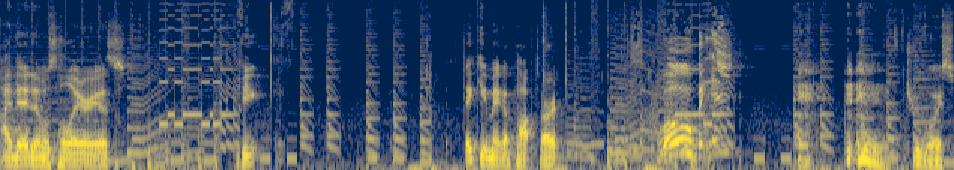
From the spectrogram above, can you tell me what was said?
I did. It was hilarious. Thank you, Mega Pop Tart. Whoa, True voice.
